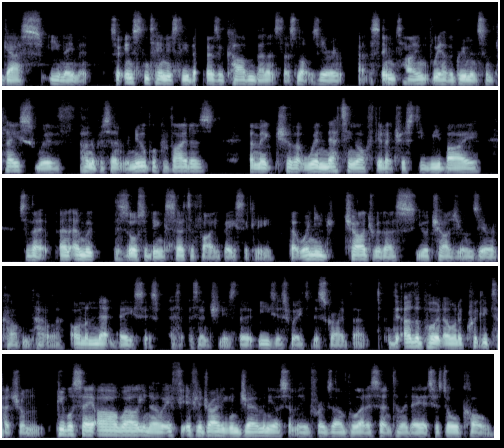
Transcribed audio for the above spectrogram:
gas you name it. So instantaneously there's a carbon balance that's not zero. At the same time we have agreements in place with 100% renewable providers that make sure that we're netting off the electricity we buy so that and, and this is also being certified basically that when you charge with us you're charging on zero carbon power on a net basis essentially is the easiest way to describe that. The other point i want to quickly touch on people say oh well you know if, if you're driving in germany or something for example at a certain time of day it's just all coal.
